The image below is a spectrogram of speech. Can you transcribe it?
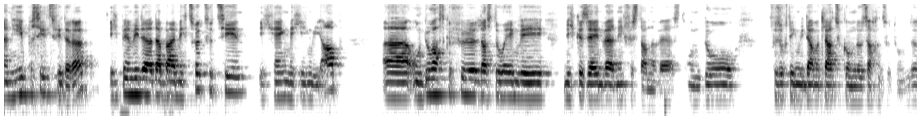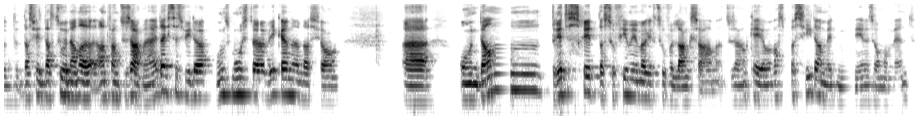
und hier passiert es wieder. Ich bin wieder dabei, mich zurückzuziehen, ich hänge mich irgendwie ab äh, und du hast das Gefühl, dass du irgendwie nicht gesehen wirst, nicht verstanden wirst und du versucht irgendwie damit klarzukommen, durch Sachen zu tun. Dass wir das zueinander anfangen zu sagen, da ist es wieder, uns Muster, wir kennen das schon. Äh, und dann, dritter Schritt, das so viel wie möglich zu verlangsamen. Zu sagen, okay, aber was passiert da mit mir in so einem Moment?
